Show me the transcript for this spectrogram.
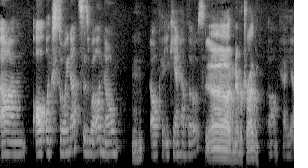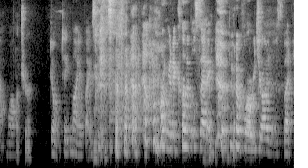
Um, all, like soy nuts as well. No. Mhm. Okay, you can't have those. Uh, I've never tried them. Okay, yeah. Well, Not sure. don't take my advice. I want you in a clinical setting before we try this. But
